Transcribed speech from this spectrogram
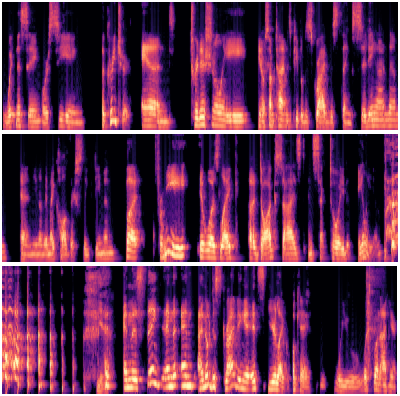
witnessing or seeing a creature. And traditionally, you know, sometimes people describe this thing sitting on them and, you know, they might call it their sleep demon. But for me, it was like a dog sized insectoid alien. yeah. And, this thing, and and I know describing it, it's you're like, okay, were you what's going on here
